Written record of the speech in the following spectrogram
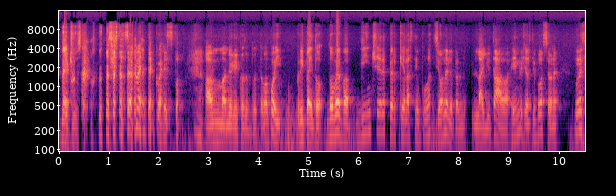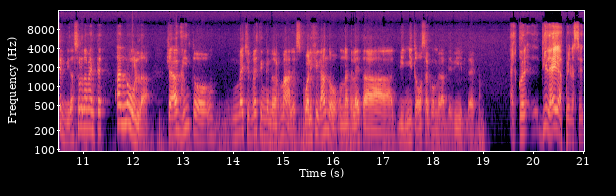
beh, Ecco. giusto. Sostanzialmente è questo. Mamma mia, che cosa brutta. Ma poi, ripeto, doveva vincere perché la stipulazione le perm- l'aiutava e invece la stipulazione non è servita assolutamente a nulla. Cioè, ha vinto un match di wrestling normale, squalificando un'atleta dignitosa come la Deville. Ecco. Ecco, di lei appena se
